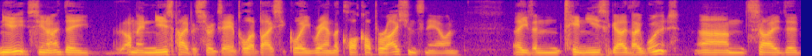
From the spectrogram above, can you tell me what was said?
news. You know, the I mean, newspapers, for example, are basically round the clock operations now, and even ten years ago they weren't. Um, so the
